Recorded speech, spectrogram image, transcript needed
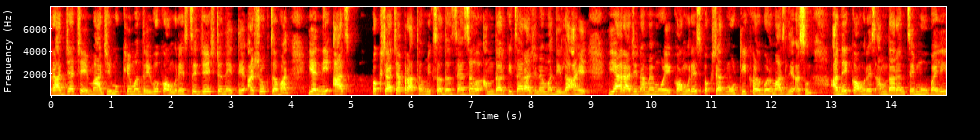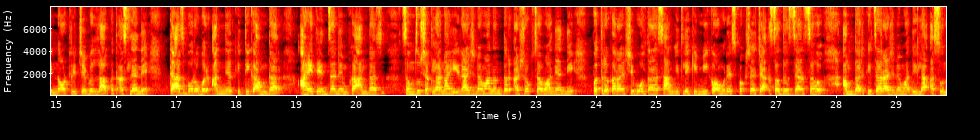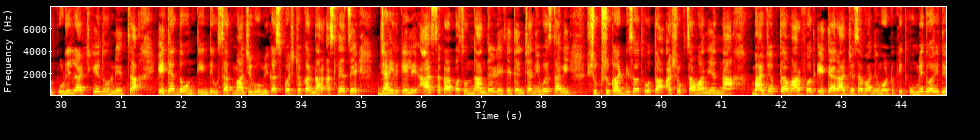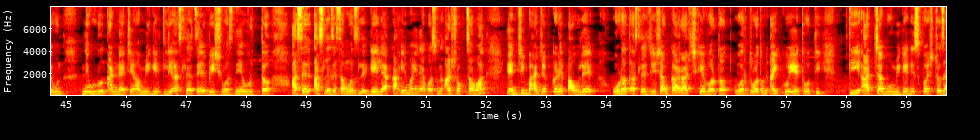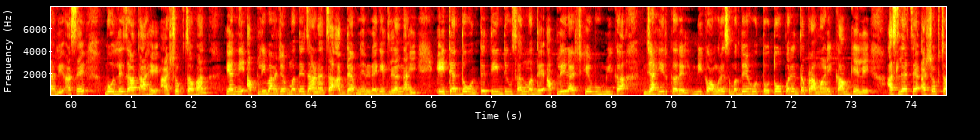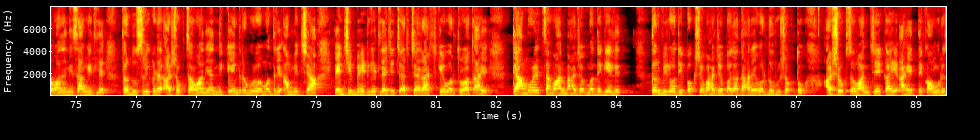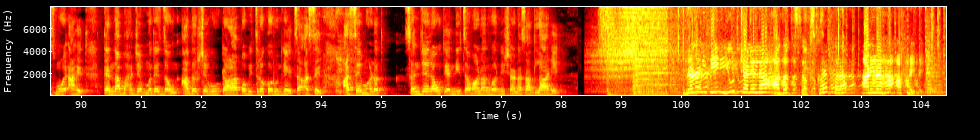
राज्याचे माजी मुख्यमंत्री व काँग्रेसचे ज्येष्ठ नेते अशोक चव्हाण यांनी आज पक्षाच्या प्राथमिक सदस्यांसह आमदारकीचा राजीनामा दिला आहे. या राजीनाम्यामुळे काँग्रेस पक्षात मोठी खळबळ माजली असून अनेक काँग्रेस आमदारांचे मोबाईलही नॉट रिचेबल लागत असल्याने त्याचबरोबर अन्य कितीक आमदार आहेत यांचा नेमका अंदाज समजू शकला नाही. राजीनामानंतर अशोक चव्हाण यांनी पत्रकारांशी बोलताना सांगितले की मी काँग्रेस पक्षाच्या सदस्यांसह आमदारकीचा राजीनामा दिला असून पुढील राजकीय धोरणेचा येत्या दोन तीन दिवसात माझी भूमिका स्पष्ट करणार असल्याचे जाहीर केले. आज सकाळपासून नांदेड येथे त्यांच्या निवासस्थानी शुकशुकाट दिसत होता. अशोक चव्हाण यांना भाजपमार्फत येत्या राज्यसभा निवडणुकीत उमेदवारी देऊन निवडून आणण्याची हमी घेतली असल्याचे विश्वसनीय वृत्त असे असल्याचे समजले. गेल्या काही महिन्यापासून अशोक चव्हाण यांची भाजपकडे पावले ओढत असल्याची शंका राजकीय वर्त वर्तुळातून ऐकू येत होती. ती आजच्या भूमिकेने स्पष्ट झाली असे बोलले जात आहे. अशोक चव्हाण यांनी आपली भाजपमध्ये जाण्याचा अद्याप निर्णय घेतलेला नाही. येत्या दोन ते तीन दिवसांमध्ये आपली राजकीय भूमिका जाहीर करेल. मी काँग्रेसमध्ये होतो तोपर्यंत प्रामाणिक काम केले असल्याचे अशोक चव्हाण यांनी सांगितले. तर दुसरीकडे अशोक चव्हाण यांनी केंद्र गृहमंत्री अमित शहा यांची भेट घेतल्याची चर्चा राजकीय वर्तुळात आहे. त्यामुळे चव्हाण भाजपमध्ये गेले तर विरोधी पक्ष भाजपला धारेवर धरू शकतो. अशोक चव्हाण जे काही आहेत ते काँग्रेसमुळे आहेत. त्यांना भाजपमध्ये जाऊन आदर्श घोटाळा पवित्र करून घ्यायचा असेल असे म्हणत संजय राऊत यांनी चव्हाणांवर निशाणा साधला आहे. रणनीती न्यूज चॅनेलला आजच सबस्क्राईब करा आणि रहा अपडेट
